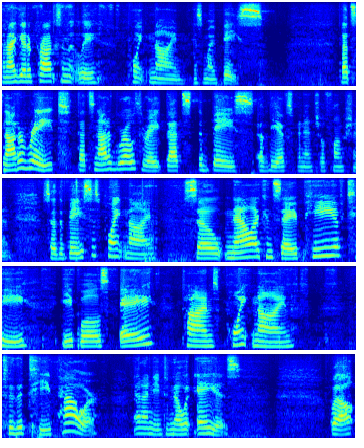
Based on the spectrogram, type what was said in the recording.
And I get approximately 0.9 as my base. That's not a rate, that's not a growth rate, that's the base of the exponential function. So the base is 0.9. So now I can say P of t equals a times 0.9 to the t power. And I need to know what a is. Well,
